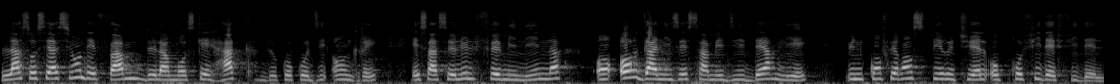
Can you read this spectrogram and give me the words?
l'Association des femmes de la mosquée HAC de Cocody Angré et sa cellule féminine ont organisé samedi dernier une conférence spirituelle au profit des fidèles.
